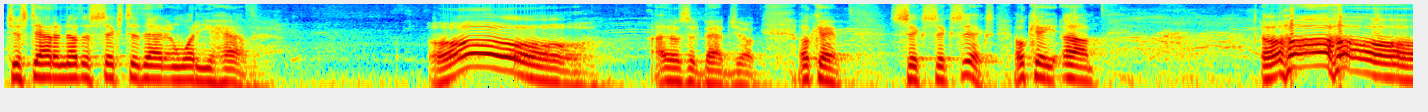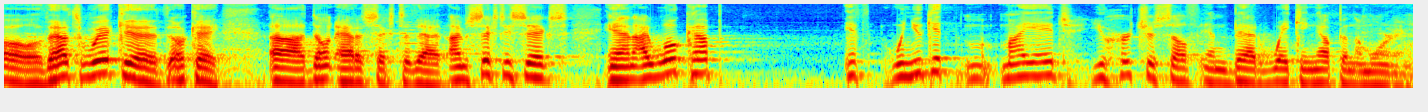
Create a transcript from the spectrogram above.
Just add another six to that, and what do you have? Oh, that was a bad joke. Okay, 666. Okay, um, oh, that's wicked. Okay, uh, don't add a six to that. I'm 66, and I woke up. It, when you get my age, you hurt yourself in bed waking up in the morning.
